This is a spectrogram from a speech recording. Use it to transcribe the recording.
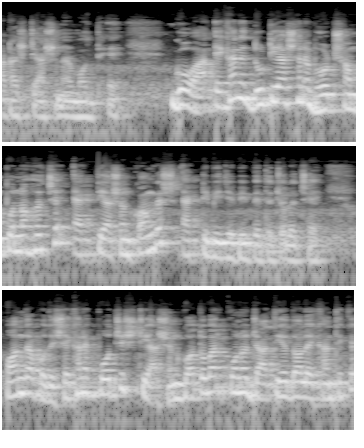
আঠাশটি আসনের মধ্যে। গোয়া, এখানে দুটি আসনে ভোট সম্পন্ন হচ্ছে একটি আসন কংগ্রেস, একটি বিজেপি পেতে চলেছে। অন্ধ্রপ্রদেশ, এখানে পঁচিশটি আসন। গতবার কোনো জাতীয় দল এখান থেকে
